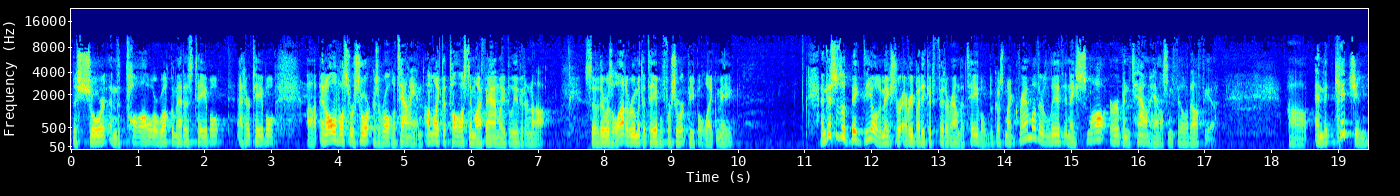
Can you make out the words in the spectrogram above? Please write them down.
the short and the tall were welcome at his table, at her table. Uh, and all of us were short because we're all Italian. I'm like the tallest in my family, believe it or not. So there was a lot of room at the table for short people like me. And this was a big deal to make sure everybody could fit around the table because my grandmother lived in a small urban townhouse in Philadelphia. Uh, and the kitchen,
